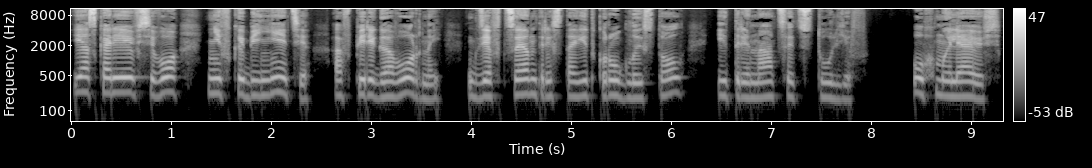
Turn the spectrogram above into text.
Я, скорее всего, не в кабинете, а в переговорной, где в центре стоит круглый стол и тринадцать стульев. Ухмыляюсь.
